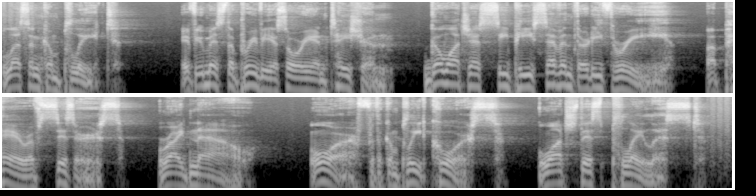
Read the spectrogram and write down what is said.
Lesson complete. If you missed the previous orientation, go watch SCP 733 A Pair of Scissors right now. Or, for the complete course, watch this playlist.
